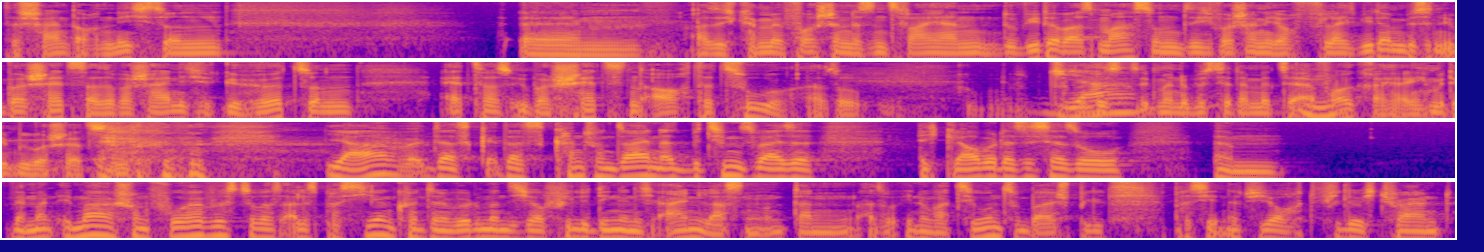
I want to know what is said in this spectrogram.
das scheint auch nicht so ein, ähm, also ich kann mir vorstellen, dass in zwei Jahren du wieder was machst und dich wahrscheinlich auch vielleicht wieder ein bisschen überschätzt. Also wahrscheinlich gehört so ein etwas Überschätzen auch dazu. Also zumindest, ja. ich meine, du bist ja damit sehr mhm. erfolgreich eigentlich mit dem Überschätzen. ja, das, das kann schon sein. Also, beziehungsweise, ich glaube, das ist ja so, ähm, wenn man immer schon vorher wüsste, was alles passieren könnte, dann würde man sich auf viele Dinge nicht einlassen. Und dann, also Innovation zum Beispiel, passiert natürlich auch viel durch Try and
